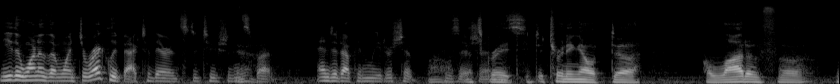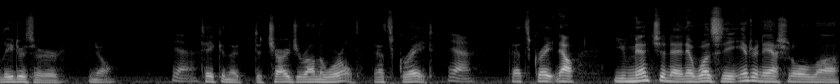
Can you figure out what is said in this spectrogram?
Neither one of them went directly back to their institutions, yeah. but ended up in leadership wow, positions. That's great. Turning out uh, a lot of uh, leaders that are, you know, yeah. taking the, the charge around the world. That's great. Yeah. That's great. Now, you mentioned, and it was the International uh,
